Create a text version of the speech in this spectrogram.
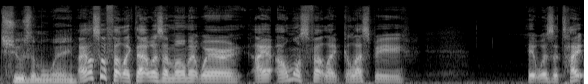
shoos him away. I also felt like that was a moment where I almost felt like Gillespie. It was a tight.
